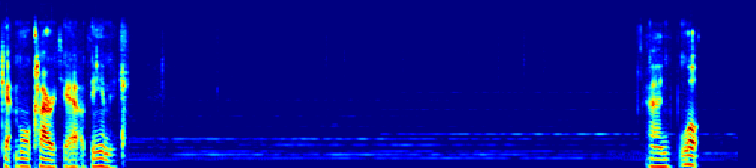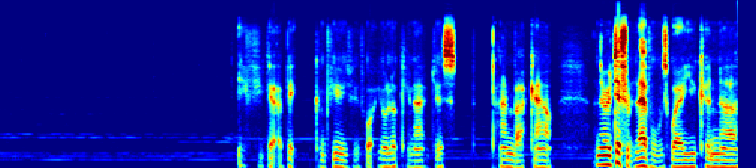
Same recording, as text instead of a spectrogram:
get more clarity out of the image. And what if you get a bit confused with what you're looking at, just pan back out. And there are different levels where you can, uh,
